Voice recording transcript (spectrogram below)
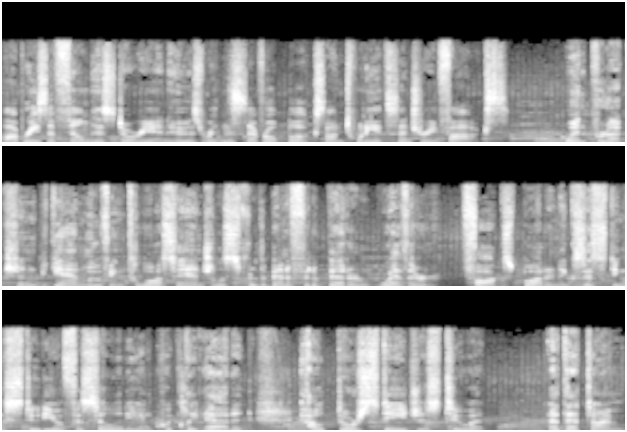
Aubrey's a film historian who has written several books on 20th Century Fox. When production began moving to Los Angeles for the benefit of better weather, Fox bought an existing studio facility and quickly added outdoor stages to it. At that time,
